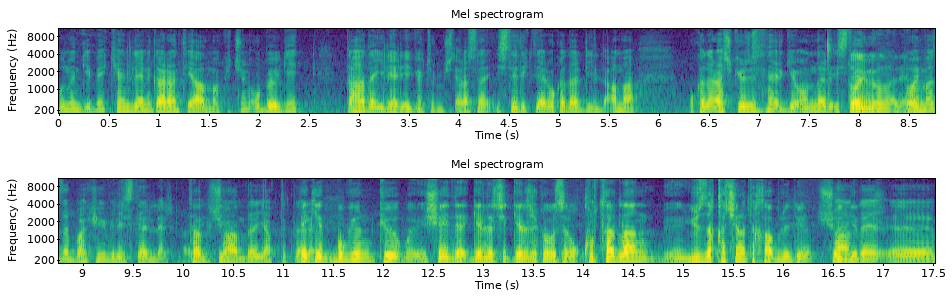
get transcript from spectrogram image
Bunun gibi kendilerini garantiye almak için o bölgeyi daha da ileriye götürmüşler. Aslında istedikleri o kadar değildi ama o kadar açgözlüler ki onlar ister, Doymuyorlar yani. doymazlar Bakü'yü bile isterler. Tabii Şu ki. anda yaptıkları. Peki bugünkü şeyde gelecek gelecek olursa o kurtarılan e, yüzde kaçına tekabül ediyor? Şu bölgeler? anda e,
